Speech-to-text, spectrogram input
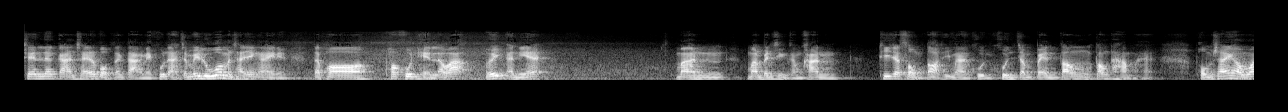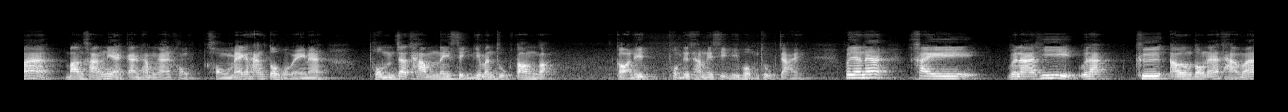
เช่นเรื่องการใช้ระบบต่างๆเนี่ยคุณอาจจะไม่รู้ว่ามันใช้ยังไงเนี่ย แต่พอพอคุณเห็นแล้วว่าเฮ้ยอันเนี้ยมันมันเป็นสิ่งสำคัญที่จะส่งต่อทีมงานคุณคุณจำเป็นต้องต้องทำฮะผมใช้คำว่าบางครั้งเนี่ยการทำงานของของแม้กระทั่งตัวผมเองนะ ผมจะทำในสิ่งที่มันถูกต้องก่อน ก่อนที่ผมจะทำในสิ่งที่ผมถูกใจ เพราะฉะนั้นนะใครเวลาที่เวลาคือเอาตรงๆนะ ถามว่า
